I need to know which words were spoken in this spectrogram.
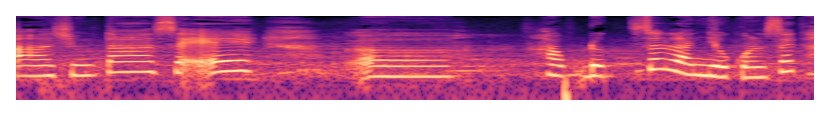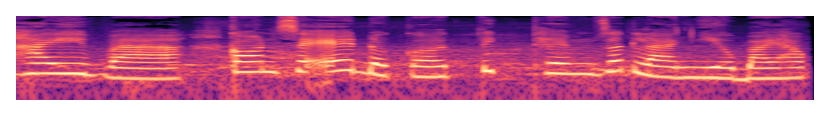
à, chúng ta sẽ à, học được rất là nhiều cuốn sách hay và con sẽ được uh, tích thêm rất là nhiều bài học,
